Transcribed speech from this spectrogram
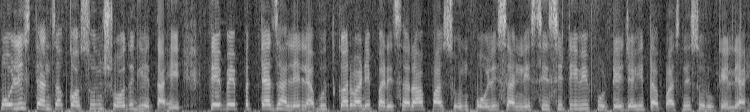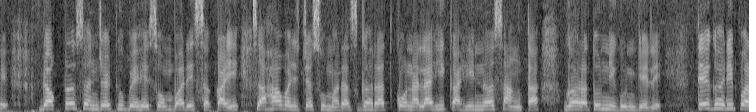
पोलीस त्यांचा कसून शोध घेत आहे. ते बेपत्ता झालेल्या भुतकरवाडी परिसरापासून पोलिसांनी सीसीटीव्ही फुटेजही तपासणी सुरू केली आहे. डॉक्टर संजय ठुबे हे सोमवारी सकाळी सहा वाजेच्या सुमारास घरात कोणालाही काही न सांगता घरातून निघून गेले. ते घरी परत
